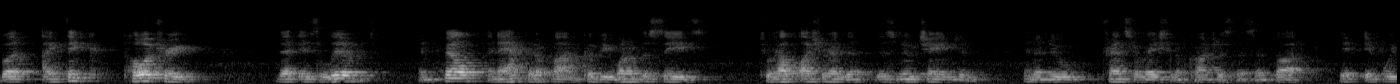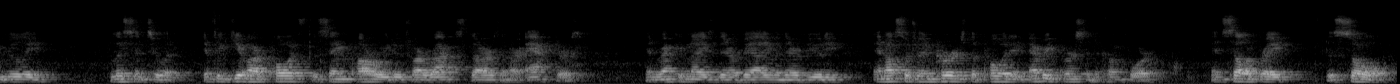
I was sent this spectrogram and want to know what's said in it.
but I think poetry that is lived and felt and acted upon could be one of the seeds to help usher in the, this new change and, and a new transformation of consciousness and thought if, if we really listen to it. If we give our poets the same power we do to our rock stars and our actors and recognize their value and their beauty, and also to encourage the poet in every person to come forth and celebrate the soul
